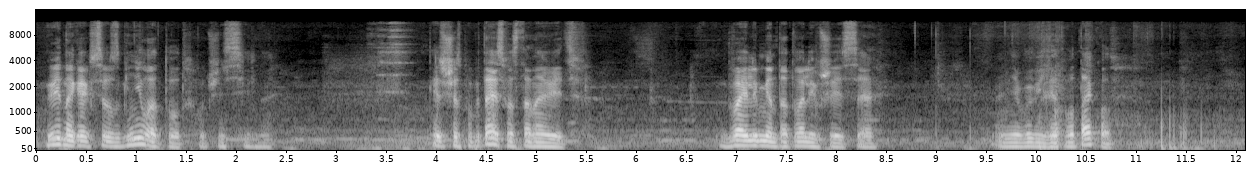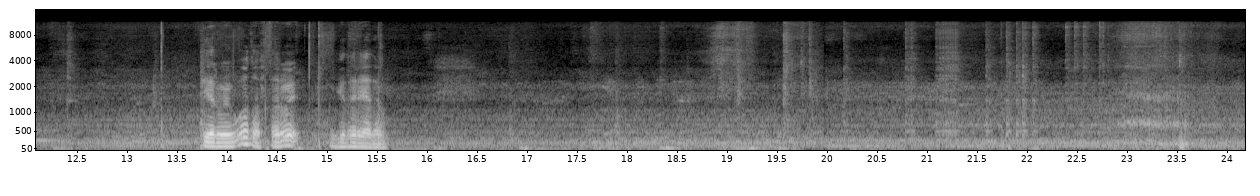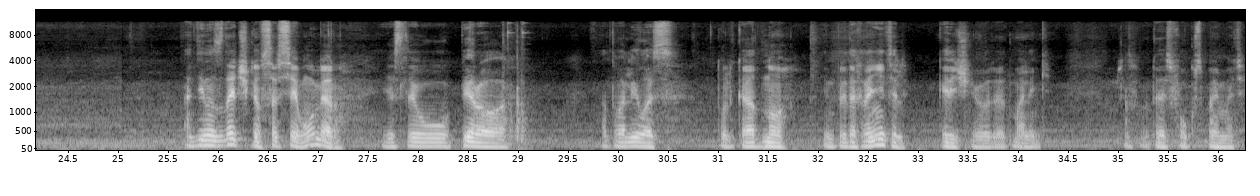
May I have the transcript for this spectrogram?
Видно, как все сгнило тут очень сильно. Конечно, сейчас попытаюсь восстановить два элемента отвалившиеся, они выглядят вот так вот. Первый вот, а второй где-то рядом. Один из датчиков совсем умер. Если у первого отвалилось только одно предохранитель, коричневый вот этот маленький. Сейчас пытаюсь фокус поймать.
